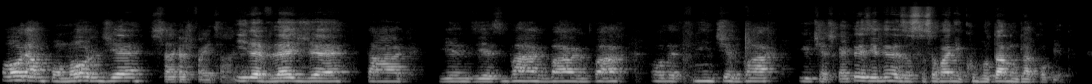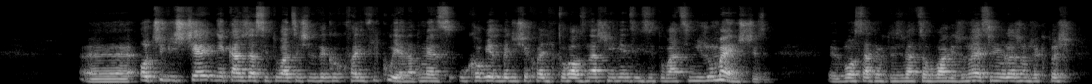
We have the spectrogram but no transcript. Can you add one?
oram po mordzie, Sera Szwajcarii. ile wlezie, tak, więc jest bach, bach, bach, odepchnięcie, bach i ucieczka. I to jest jedyne zastosowanie kubotanu dla kobiet. E, oczywiście nie każda sytuacja się do tego kwalifikuje, natomiast u kobiet będzie się kwalifikowało znacznie więcej sytuacji niż u mężczyzn. E, Bo ostatnio ktoś zwraca uwagę, że no ja sobie nie wyobrażam, że ktoś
